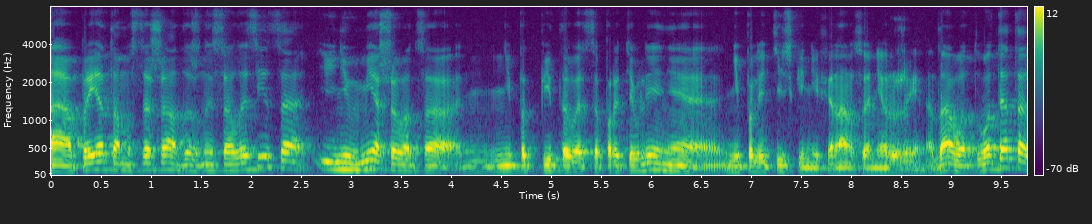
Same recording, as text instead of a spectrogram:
А при этом США должны согласиться и не вмешиваться, не подпитывать сопротивление ни политически, ни финансово, ни оружейно. Да, вот, вот это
